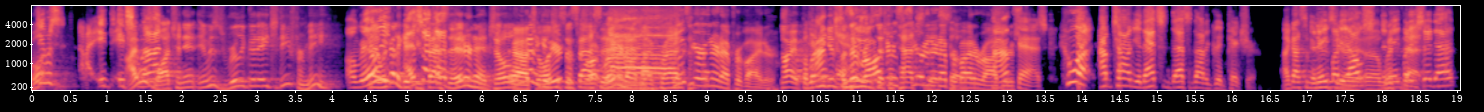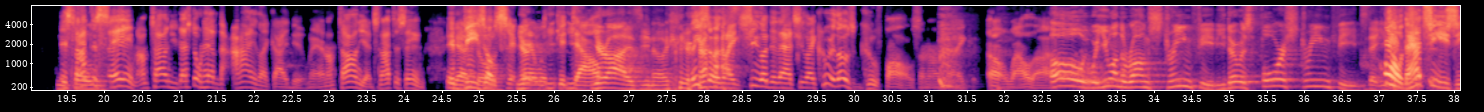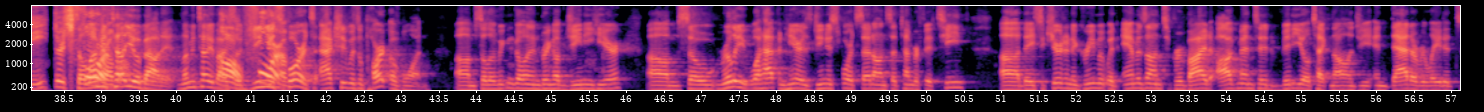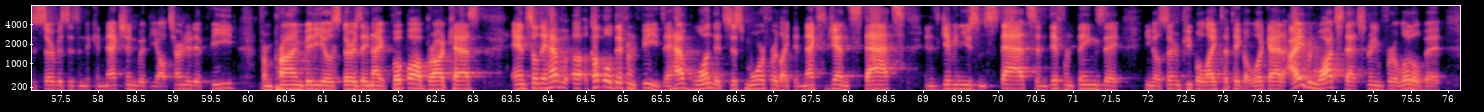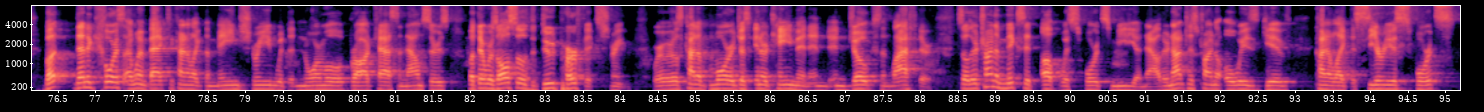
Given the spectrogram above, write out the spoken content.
Well, it was. I- It, it's I was not. watching it. It was really good HD for me. oh, really? Yeah, we gotta get That's you not gonna faster put- internet, Joel. Yeah, we gotta Joel, get you you're some just faster right. internet, my friend. Who's your internet provider? All right, but let me give some Is it news that's Rogers? Is attached your to internet this. So provider Rogers? Comcast. Who? Are, I'm telling you, that's that's not a good picture. I got some Did news anybody here else? uh, Did anybody that. say that? It's not the same. I'm telling you, you guys don't have the eye like I do, man. I'm telling you, it's not the same. And Yeah, Bezos Joel, sitting your- there with Goodell. Your eyes, you know. Lisa was like, she looked at that. She's like, "Who are those goofballs?" And I'm like, "Oh well." Uh, Oh, were you on the wrong stream feed? There was four stream feeds that you. oh, that's easy. There's So let me tell them. you about it. Let me tell you about Oh, it. So Genius four of 'em. Sports actually was a part of one. Um, so that we can go and bring up GENI here. Um, so really what happened here is Genius Sports said on September 15th, uh, they secured an agreement with Amazon to provide augmented video technology and data related to services in the connection with the alternative feed from Prime Video's Thursday Night Football broadcast. And so they have a, a couple of different feeds. They have one that's just more for like the next gen stats and it's giving you some stats and different things that you know certain people like to take a look at. I even watched that stream for a little bit. But then, of course, I went back to kind of like the mainstream with the normal broadcast announcers. But there was also the Dude Perfect stream where it was kind of more just entertainment and, and jokes and laughter. So they're trying to mix it up with sports media now. They're not just trying to always give kind of like the serious sports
